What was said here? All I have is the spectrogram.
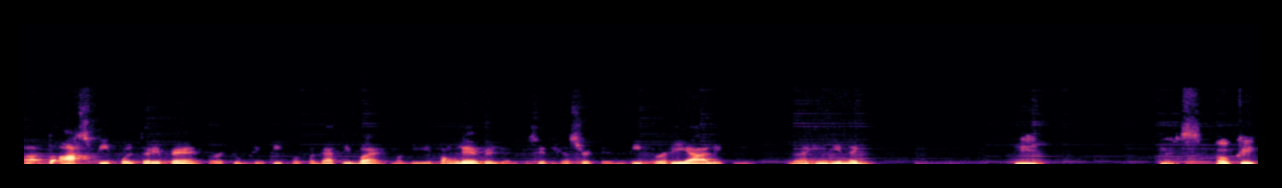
uh, to ask people to repent or to bring people to God, iba eh. Mag-iibang level yun. Kasi there's a certain deeper reality na hindi nag Nice. Okay.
